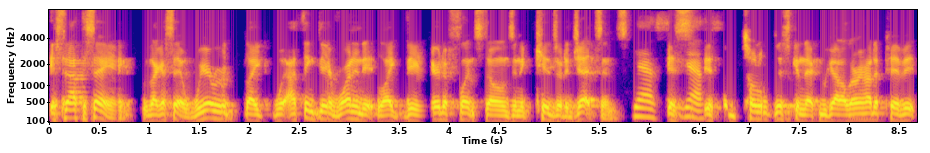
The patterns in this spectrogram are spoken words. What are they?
it's not the same. Like I said, we're like I think they're running it like they're, they're the Flintstones and the kids are the Jetsons. Yes. It's yes. it's a total disconnect. We got to learn how to pivot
